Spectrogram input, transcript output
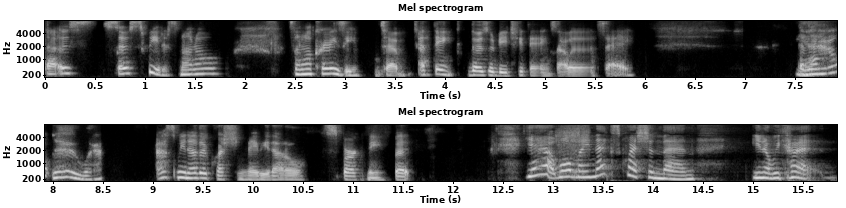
that is so sweet. It's not all it's not all crazy. So I think those would be two things I would say. And then I don't know what ask me another question, maybe that'll spark me. But yeah, well, my next question then, you know, we kind of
